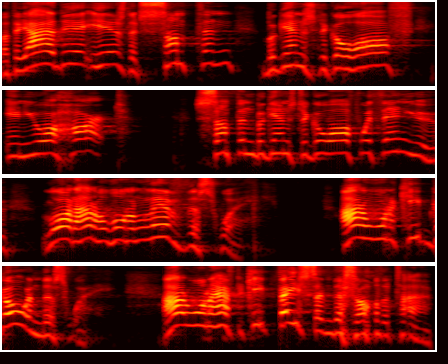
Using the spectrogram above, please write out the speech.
But the idea is that something begins to go off in your heart. Something begins to go off within you. Lord, I don't want to live this way. I don't want to keep going this way. I don't want to have to keep facing this all the time.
